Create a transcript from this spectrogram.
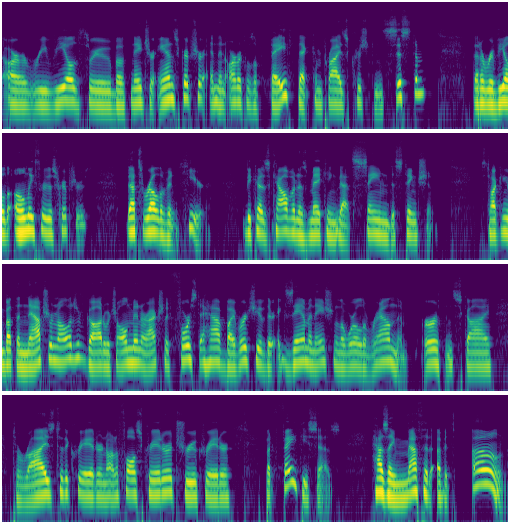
are revealed through both nature and scripture, and then articles of faith that comprise Christian system that are revealed only through the scriptures. That's relevant here because Calvin is making that same distinction. He's talking about the natural knowledge of God, which all men are actually forced to have by virtue of their examination of the world around them, earth and sky, to rise to the Creator, not a false Creator, a true Creator. But faith, he says, has a method of its own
